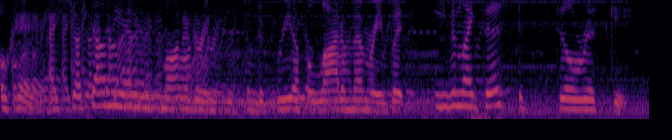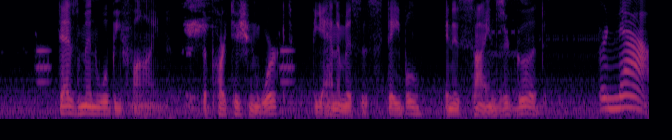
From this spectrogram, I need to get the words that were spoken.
Okay, I shut down the Animus monitoring system to free up a lot of memory, but even like this, it's still risky. Desmond will be fine. The partition worked, the Animus is stable, and his signs are good. For now.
